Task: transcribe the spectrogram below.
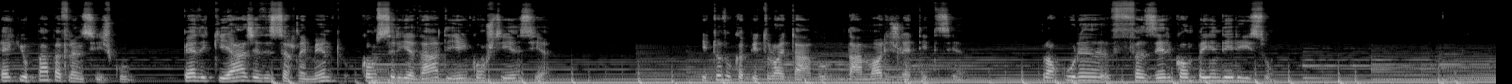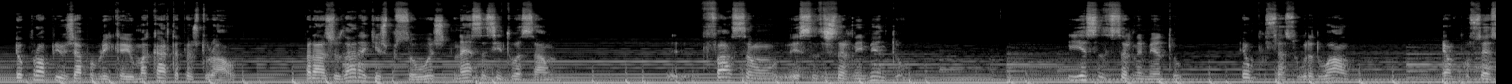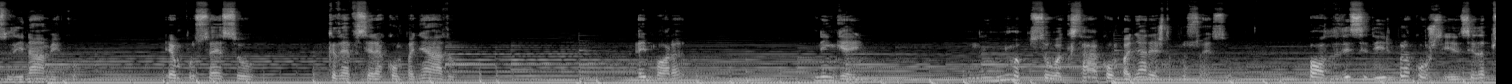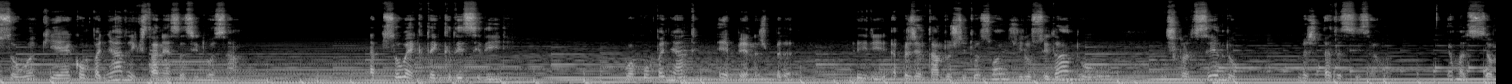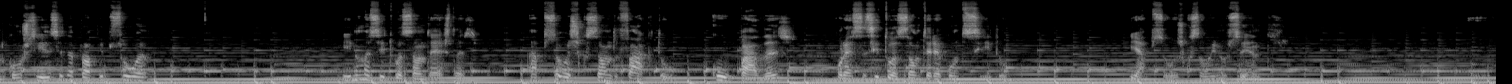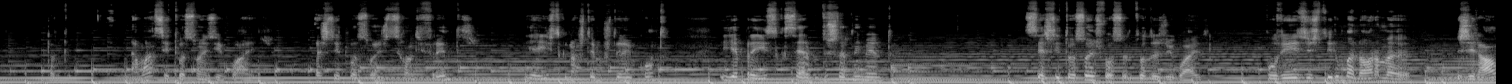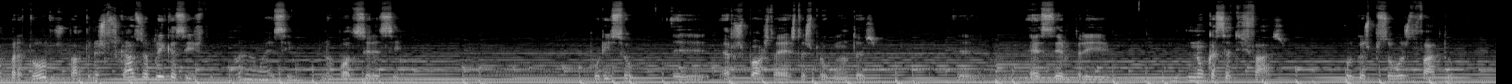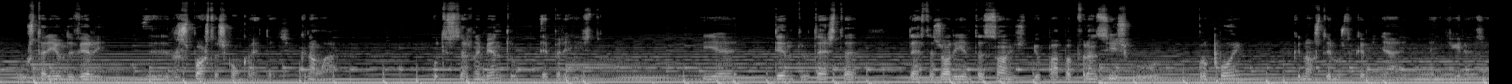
é que o Papa Francisco pede que haja discernimento com seriedade e em consciência. E todo o capítulo 8 da Amoris Laetitia procura fazer compreender isso. Eu próprio já publiquei uma carta pastoral para ajudar a que as pessoas nessa situação façam esse discernimento. E esse discernimento é um processo gradual, é um processo dinâmico, é um processo que deve ser acompanhado. Embora ninguém, nenhuma pessoa que está a acompanhar este processo, pode decidir pela consciência da pessoa que é acompanhada e que está nessa situação. A pessoa é que tem que decidir o acompanhante é apenas para ir apresentando as situações, elucidando, esclarecendo, mas a decisão é uma decisão de consciência da própria pessoa. E numa situação destas, há pessoas que são de facto culpadas por essa situação ter acontecido e há pessoas que são inocentes. Não há situações iguais. As situações são diferentes. E é isto que nós temos que ter em conta. E é para isso que serve o discernimento. Se as situações fossem todas iguais, poderia existir uma norma geral para todos. Portanto, nestes casos aplica-se isto. Mas não é assim. Não pode ser assim. Por isso, eh, a resposta a estas perguntas eh, é sempre. nunca satisfaz. Porque as pessoas, de facto, gostariam de ver respostas concretas, que não há. O discernimento é para isto. E é dentro desta destas orientações que o Papa Francisco propõe que nós temos de caminhar em igreja.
